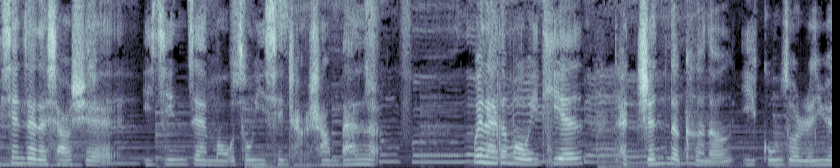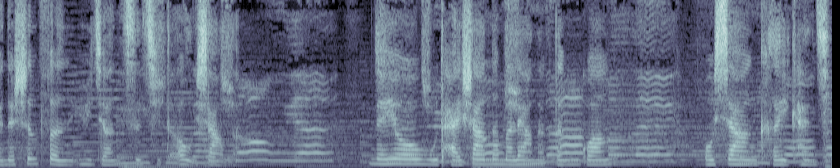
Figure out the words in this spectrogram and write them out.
现在的小雪已经在某综艺现场上班了。未来的某一天，她真的可能以工作人员的身份遇见自己的偶像了。没有舞台上那么亮的灯光，偶像可以看清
